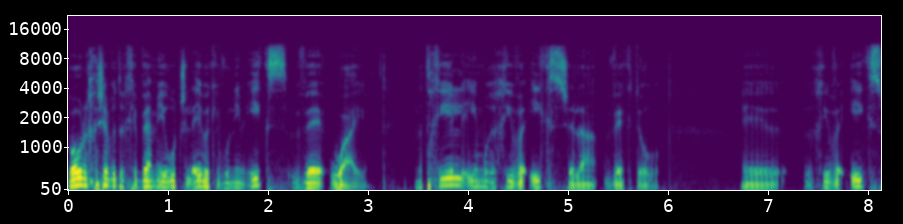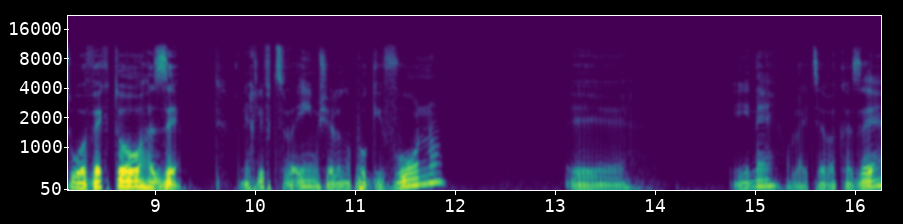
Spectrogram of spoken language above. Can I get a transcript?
בואו נחשב את רכיבי המהירות של A בכיוונים X ו-Y. נתחיל עם רכיב ה-X של הוקטור. אה, רכיב ה-X הוא הוקטור הזה. אני אחליף צבעים, שיהיה לנו פה גיוון. אה, הנה, אולי צבע כזה.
